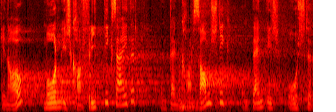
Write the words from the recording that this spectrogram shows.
Genau, morgen ist Karfreitag, sagt er, und dann Kar-Samstag und dann ist Ostern.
